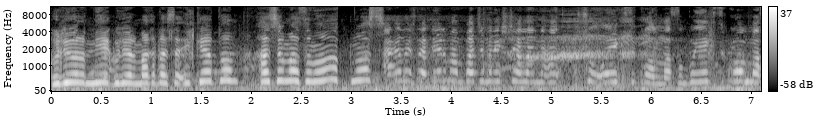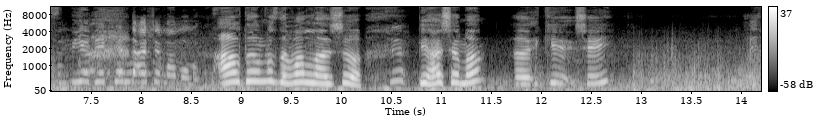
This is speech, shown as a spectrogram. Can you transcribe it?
Gülüyorum. Niye gülüyorum arkadaşlar? İlk yaptım aşamasını unutmuş. Arkadaşlar Derman bacımın eşyalarını şu o eksik olmasın, bu eksik olmasın diye diye kendi aşamam onu. Aldığımızda vallahi şu. Bir haşamam. e, iki şey. Neyse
